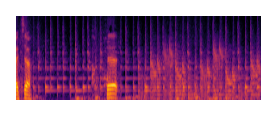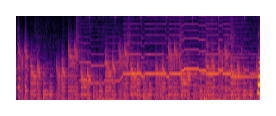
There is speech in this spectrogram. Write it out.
আচ্ছা। এ,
